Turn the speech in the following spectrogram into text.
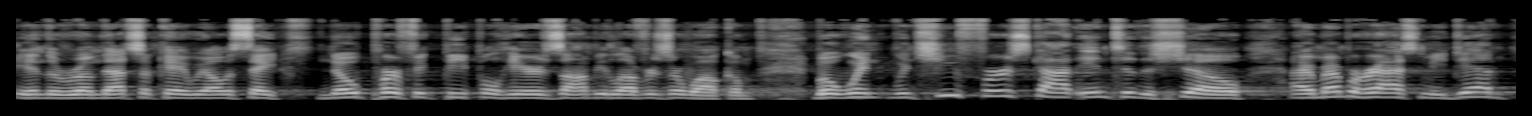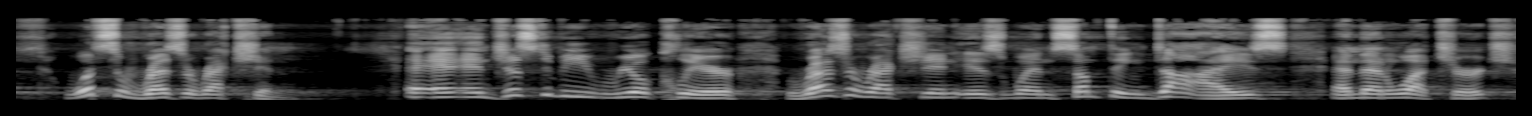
in the room. That's okay. We always say no perfect people here. Zombie lovers are welcome. But when, when she first got into the show, I remember her asking me, Dad, what's a resurrection? And, just to be real clear, resurrection is when something dies and then what, church?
